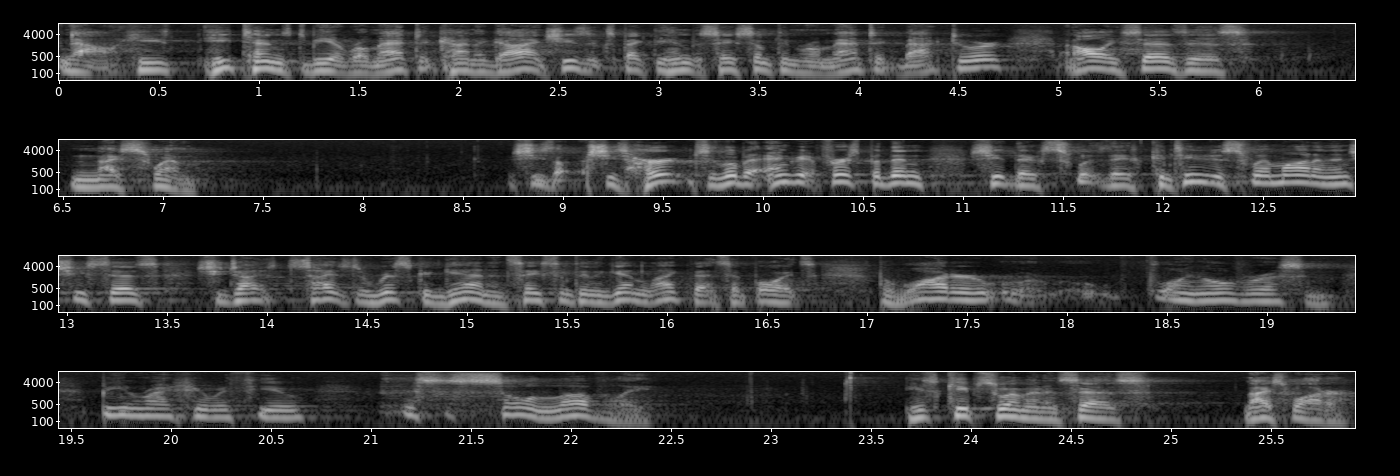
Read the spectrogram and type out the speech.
Now, he, he tends to be a romantic kind of guy, and she's expecting him to say something romantic back to her, and all he says is, nice swim. She's, she's hurt, she's a little bit angry at first, but then she, they, they continue to swim on, and then she says, she decides to risk again and say something again like that. And said, Boy, it's the water flowing over us and being right here with you. This is so lovely. He keeps swimming and says, Nice water.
